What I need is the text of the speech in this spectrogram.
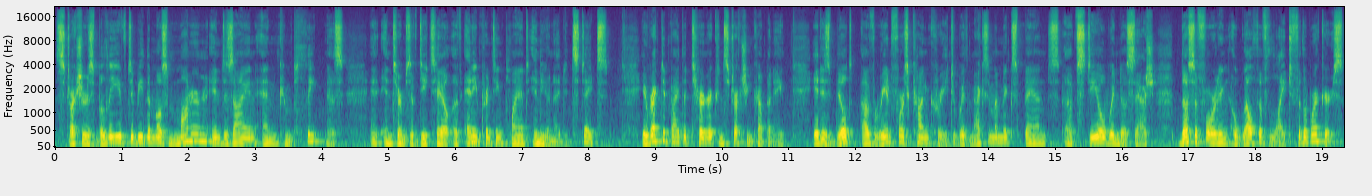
Structure is believed to be the most modern in design and completeness in terms of detail of any printing plant in the United States. Erected by the Turner Construction Company, it is built of reinforced concrete with maximum expanse of steel window sash, thus affording a wealth of light for the workers.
